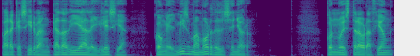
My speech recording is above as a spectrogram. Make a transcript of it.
para que sirvan cada día a la Iglesia con el mismo amor del Señor. Con nuestra oración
